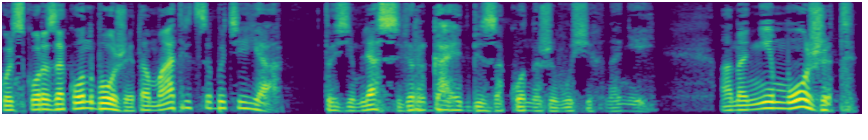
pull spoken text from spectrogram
коль скоро закон Божий – это матрица бытия, то земля свергает беззаконно живущих на ней. Она не может,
